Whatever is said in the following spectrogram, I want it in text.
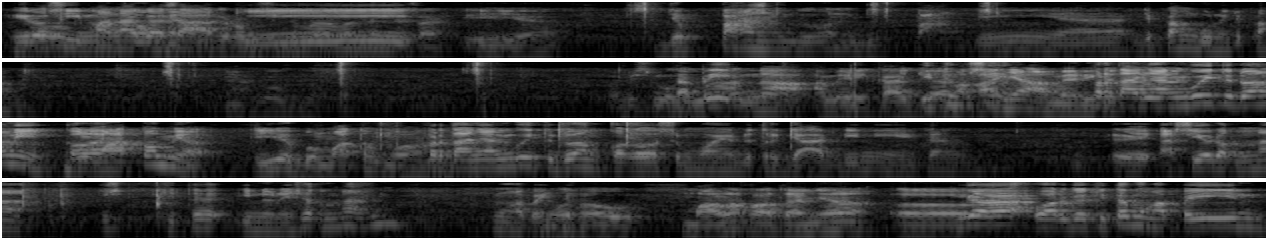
Hiroshima Bom Nagasaki. Hiroshima, Nagasaki. iya Jepang itu kan Jepang Iya, Jepang bunuh Jepang. ya goblok Habis mau Tapi- gimana? Amerika aja. Itu Makanya sih, Amerika Pertanyaan gue itu doang nih. bom Kalau atom ya iya bom atom gua pertanyaan gue itu doang kalau semuanya udah terjadi nih kan eh, Asia udah kena terus kita Indonesia kena nih mau ngapain nggak tahu. Malah katanya eh, enggak warga kita mau ngapain?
